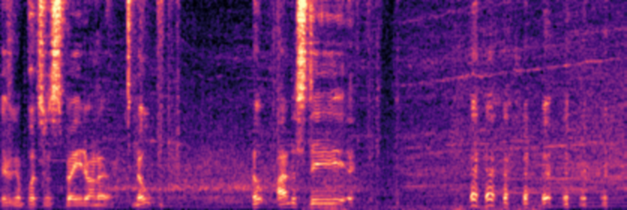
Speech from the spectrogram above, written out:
If we can put some speed on it. Nope. Nope, understeer.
